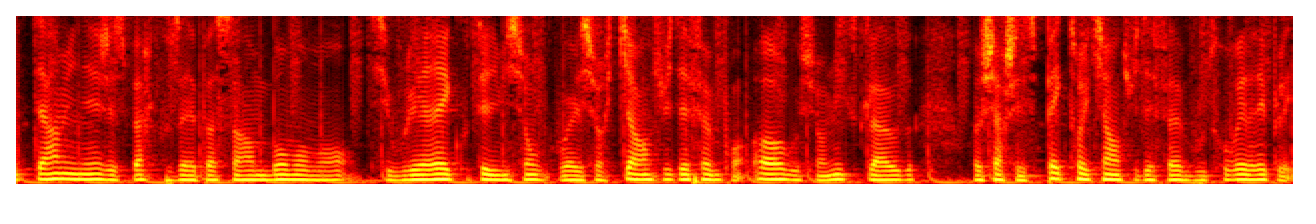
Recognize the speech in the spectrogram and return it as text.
Terminé, j'espère que vous avez passé un bon moment. Si vous voulez réécouter l'émission, vous pouvez aller sur 48fm.org ou sur Mixcloud. Recherchez Spectre 48fm, vous trouverez le replay.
